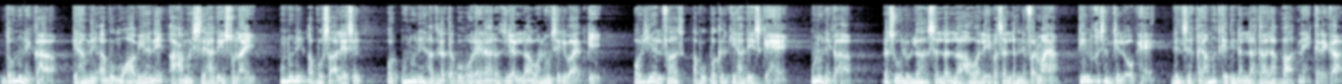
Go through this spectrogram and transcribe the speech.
دونوں نے کہا کہ ہمیں ابو معاویہ نے احمش سے حدیث سنائی۔ انہوں نے ابو صالح سے اور انہوں نے حضرت ابو حریرہ رضی اللہ عنہ سے روایت کی۔ اور یہ الفاظ ابو بکر کی حدیث کے ہیں۔ انہوں نے کہا، رسول اللہ صلی اللہ علیہ وسلم نے فرمایا، تین قسم کے لوگ ہیں، جن سے قیامت کے دن اللہ تعالیٰ بات نہیں کرے گا،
